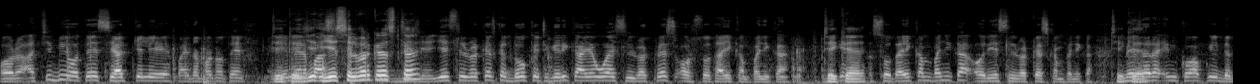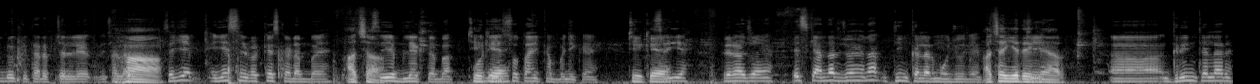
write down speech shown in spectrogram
और अच्छे भी होते हैं सेहत के लिए फ़ायदेमंद होते हैं। ठीक है ये ये सिल्वर क्रेस्ट का? जी है ये सिल्वर क्रेस्ट का दो कैटेगरी का आया हुआ है सिल्वर क्रेस्ट और सोताई कंपनी का। ठीक है। सोताई कंपनी का और ये सिल्वर क्रेस्ट कंपनी का। ठीक मैं है। जरा इनको आपकी डब्बे की तरफ़ चल ले चला हाँ। सही है ये सिल्वर क्रेस्ट का डब्बा है। अच्छा। ये ब्लैक डब्बा। ठीक और ये है। सोताई कंपनी का है। ठीक है। सही है। फिर आ जाए। इसके अंदर जो है ना तीन कलर मौजूद है। अच्छा ये देख। लें यार। Green colour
